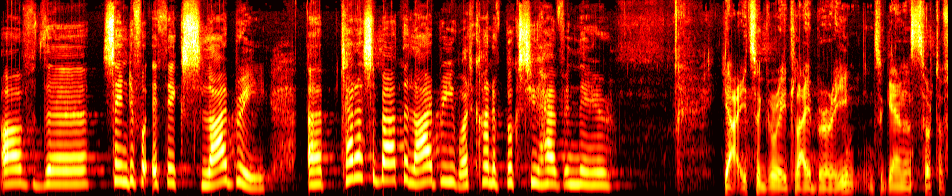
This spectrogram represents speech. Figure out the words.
of the Center for Ethics Library. Uh, tell us about the library, what kind of books you have in there. Yeah, it's a great library. It's again a sort of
